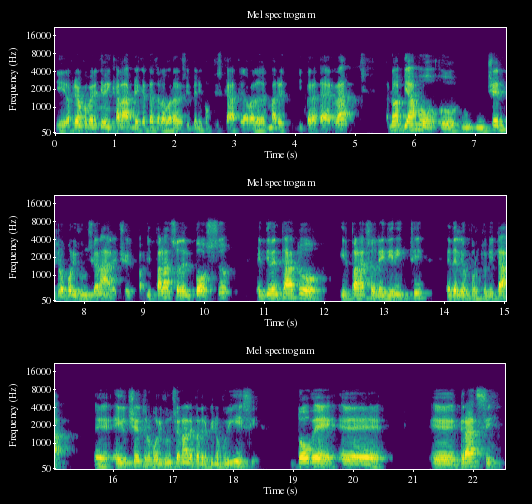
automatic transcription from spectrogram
eh, la prima cooperativa in Calabria che è andata a lavorare sui beni confiscati, la Valle del Mare di Beraterra, noi abbiamo uh, un centro polifunzionale, cioè il, il Palazzo del Boss è diventato il Palazzo dei diritti e delle opportunità eh, e il centro polifunzionale Padre Pino Puglisi, dove eh, eh, grazie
